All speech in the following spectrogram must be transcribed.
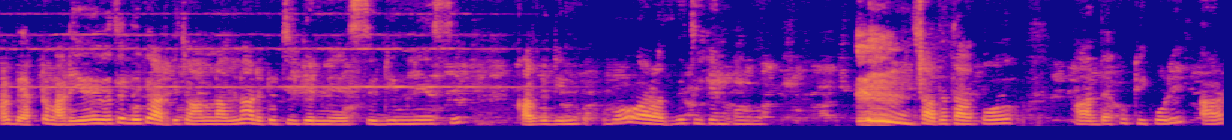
আর ব্যাগটা ভারী হয়ে গেছে, দেখে আর কিছু আনলাম না। আর একটু চিকেন নিয়ে এসেছি, ডিম নিয়ে এসেছি। কালকে ডিম করব আর আজকে চিকেন করব। সাথে থাকব। আর দেখো কী করি। আর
